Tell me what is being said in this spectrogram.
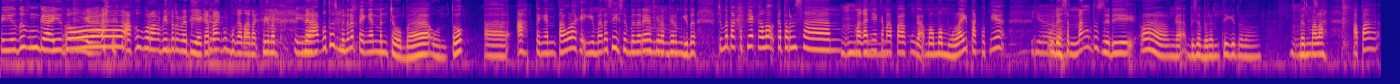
YouTube enggak, YouTube enggak. Oh, aku kurang pinter berarti ya karena aku bukan anak film. Iya. Nah, aku tuh sebenarnya pengen mencoba untuk eh, ah pengen tahu lah kayak gimana sih sebenarnya Hmm. film-film gitu. Cuma takutnya kalau keterusan. Makanya kenapa aku nggak mau memulai takutnya Iya. udah senang terus jadi wah nggak bisa berhenti gitu loh. Dan malah apa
